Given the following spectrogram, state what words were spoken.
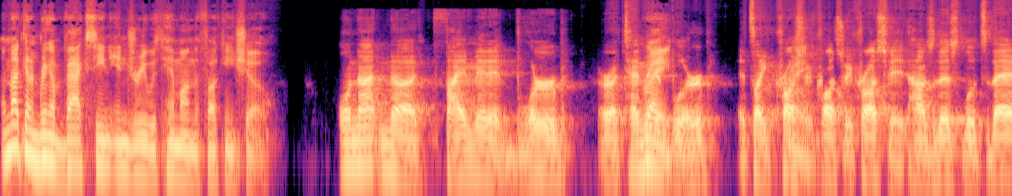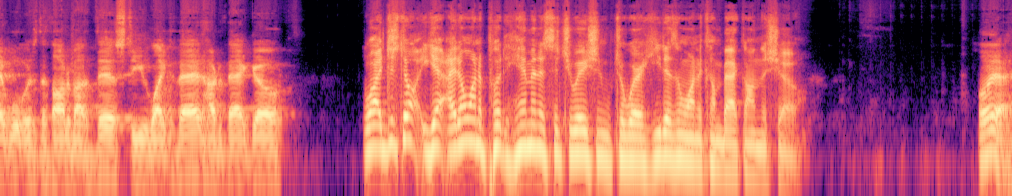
I'm not going to bring up vaccine injury with him on the fucking show. Well, not in a five minute blurb or a ten minute Right. blurb. It's like CrossFit, Right. CrossFit, CrossFit. How's this? What's that? What was the thought about this? Do you like that? How did that go? Well, I just don't. Yeah, I don't want to put him in a situation to where he doesn't want to come back on the show. Well, yeah,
